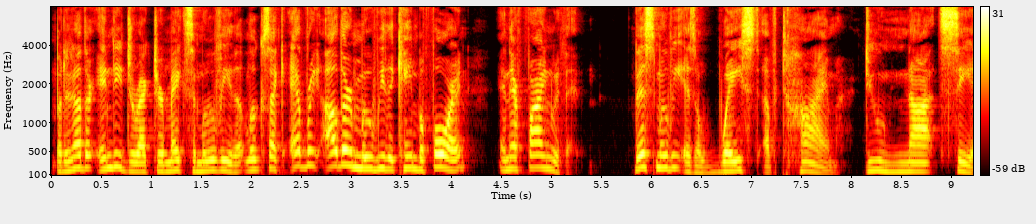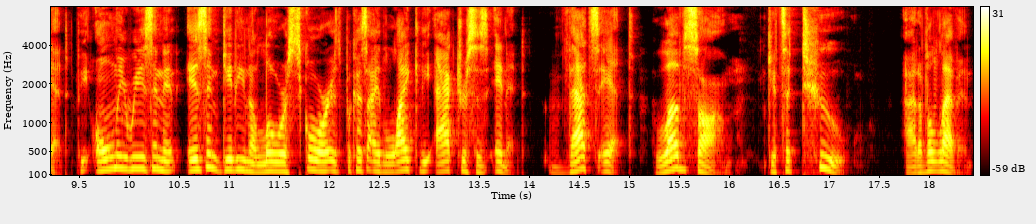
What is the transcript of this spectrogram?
But another indie director makes a movie that looks like every other movie that came before it and they're fine with it. This movie is a waste of time do not see it. The only reason it isn't getting a lower score is because I like the actresses in it. That's it. Love Song gets a 2 out of 11.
